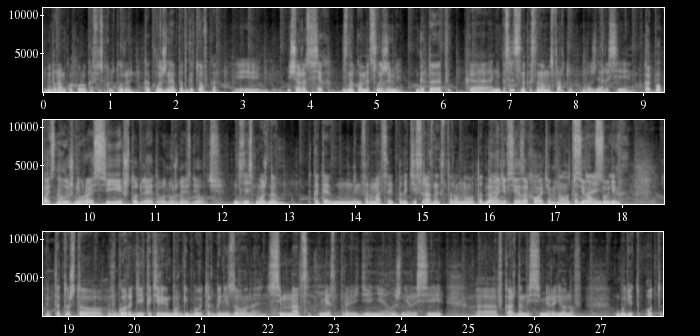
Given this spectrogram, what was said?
В рамках уроков физкультуры, как лыжная подготовка. И еще раз всех знакомят с лыжами, готовят к, непосредственно к основному старту на лыжне России. Как попасть на лыжню России? Что для этого нужно сделать? Здесь можно к этой информации подойти с разных сторон. Ну, вот одна... Давайте все захватим, ну, вот все обсудим. Это то, что в городе Екатеринбурге будет организовано 17 мест проведения лыжни России. Э, в каждом из семи районов будет от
